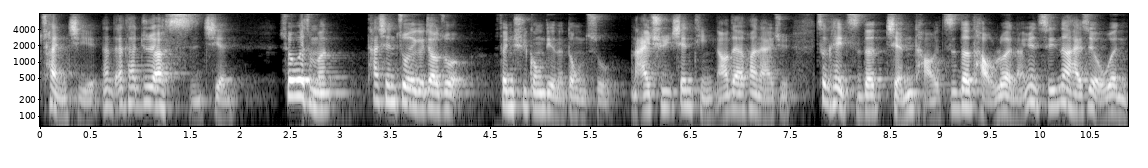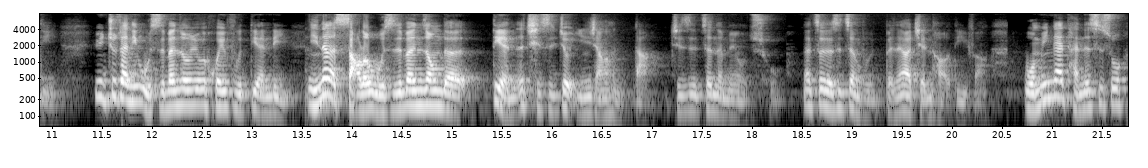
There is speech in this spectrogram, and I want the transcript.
串接，那那他就要时间。所以为什么他先做一个叫做分区供电的动作？哪一区先停，然后再换哪一区？这个可以值得检讨，值得讨论啊。因为其实那还是有问题。因为就算你五十分钟就会恢复电力，你那个少了五十分钟的电，那其实就影响很大。其实真的没有错。那这个是政府本身要检讨的地方。我们应该谈的是说，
